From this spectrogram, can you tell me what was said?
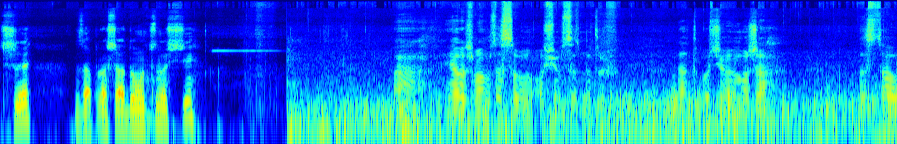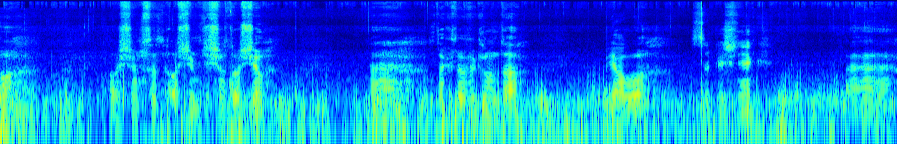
003 zaprasza do łączności. A, ja już mam za sobą 800 metrów nad poziomem morza. Zostało 888. E, tak to wygląda. Biało, sypie śnieg. E,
